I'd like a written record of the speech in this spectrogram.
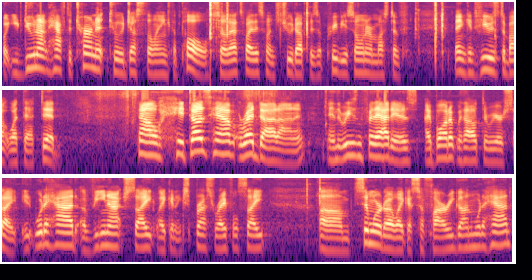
But you do not have to turn it to adjust the length of pull, so that's why this one's chewed up, as a previous owner must have been confused about what that did. Now, it does have a red dot on it, and the reason for that is I bought it without the rear sight. It would have had a V-notch sight, like an express rifle sight, um, similar to like a safari gun would have had.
